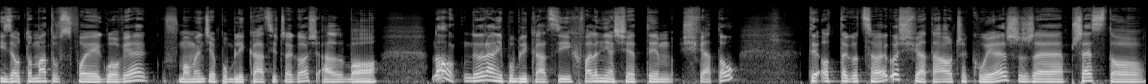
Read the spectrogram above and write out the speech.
i z automatu w swojej głowie w momencie publikacji czegoś albo no generalnie publikacji, chwalenia się tym światą, ty od tego całego świata oczekujesz, że przez to,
